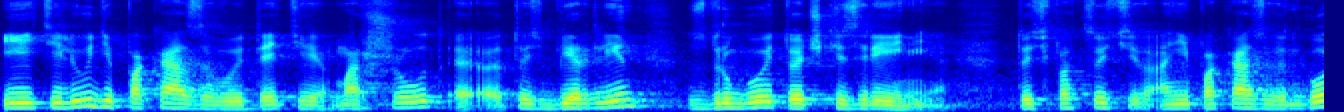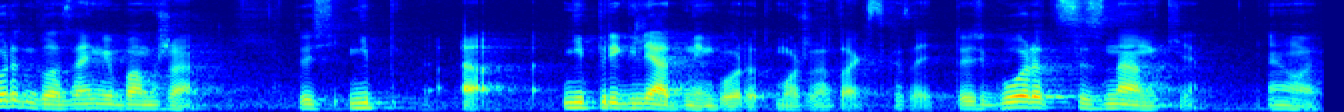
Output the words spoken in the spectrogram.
И эти люди показывают эти маршруты, э, то есть Берлин, с другой точки зрения. То есть, по сути, они показывают город глазами бомжа. То есть не, а, неприглядный город, можно так сказать. То есть город с изнанки. Вот.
